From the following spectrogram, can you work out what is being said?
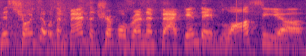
disjointed with the man, the triple remnant back in. They've lost the uh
